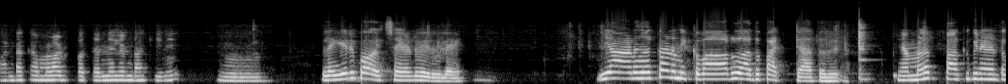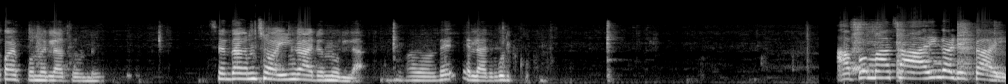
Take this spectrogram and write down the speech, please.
പണ്ടൊക്കെ നമ്മൾ അടുപ്പത്തന്നെ ഉണ്ടാക്കിന്. അല്ലെങ്കിൽ ഒരു പോയച്ചായോണ്ട് വരൂലേ? ഈ ആണുങ്ങൾക്കാണ് മിക്കവാറും അത് പറ്റാത്തത്. നമ്മളെപ്പാക്ക് പിന്നെ അങ്ങനത്തെ കുഴപ്പമൊന്നും ഇല്ലാത്തതുകൊണ്ട് പക്ഷെ എന്താ അങ്ങനെ ചൊയും കാര്യമൊന്നുമില്ല അതുകൊണ്ട് എല്ലാരും കുടിക്കും. അപ്പം ആ ചായയും കടിയൊക്കെ ആയി.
